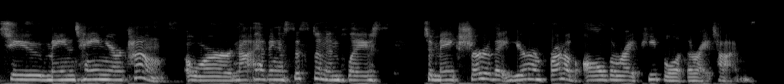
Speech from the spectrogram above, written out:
to maintain your accounts or not having a system in place to make sure that you're in front of all the right people at the right times.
